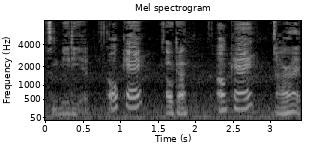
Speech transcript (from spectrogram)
It's immediate. Okay. Okay. Okay. All right.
